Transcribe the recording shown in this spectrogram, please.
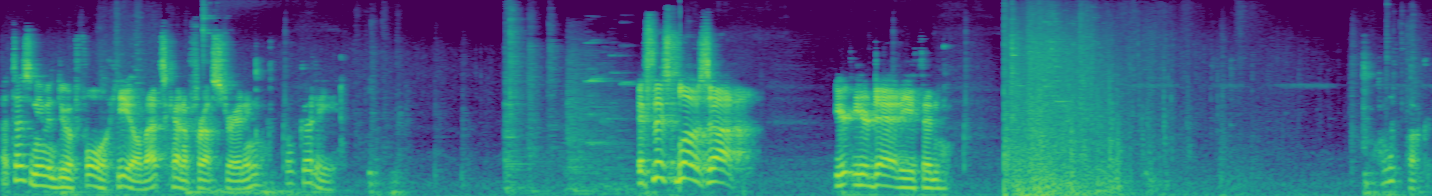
That doesn't even do a full heal. That's kind of frustrating. Oh, goody. If this blows up, you're, you're dead, Ethan. Motherfucker.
